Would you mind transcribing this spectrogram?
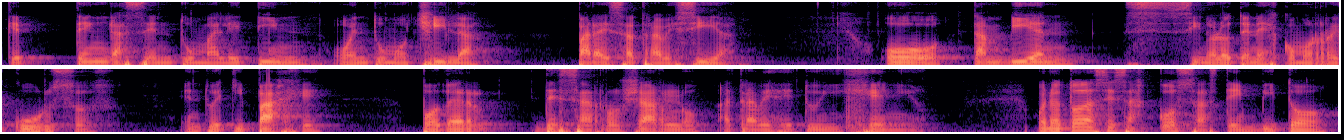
que tengas en tu maletín o en tu mochila para esa travesía. O también, si no lo tenés como recursos en tu equipaje, poder desarrollarlo a través de tu ingenio. Bueno, todas esas cosas te invito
